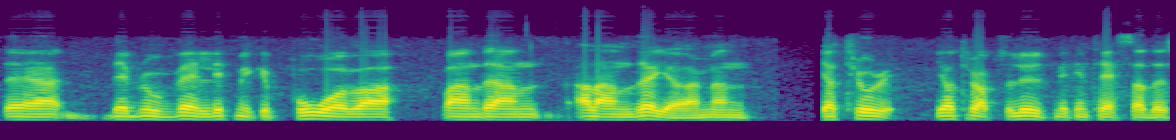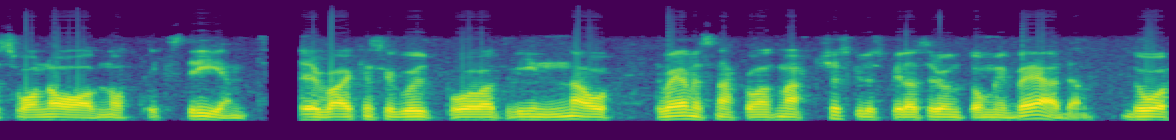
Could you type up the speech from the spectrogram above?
det, det beror väldigt mycket på vad, vad andra, alla andra gör, men jag tror, jag tror absolut mitt intresse hade svalnat av något extremt. Det varken ska gå ut på att vinna och det var även snack om att matcher skulle spelas runt om i världen. Då,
